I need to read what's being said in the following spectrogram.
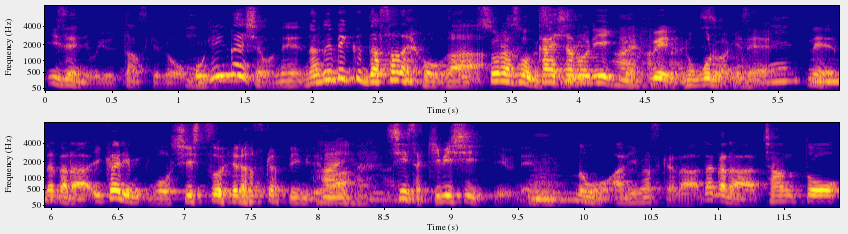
以前にも言ったんですけど、ん。保険会社はね、なるべく出さない方が、会社の利益が増える、残るわけで。ね、だからいかにこう支出を減らすかっていう意味では審査厳しいっていうね、うん。のもありますから、だからちゃんと、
